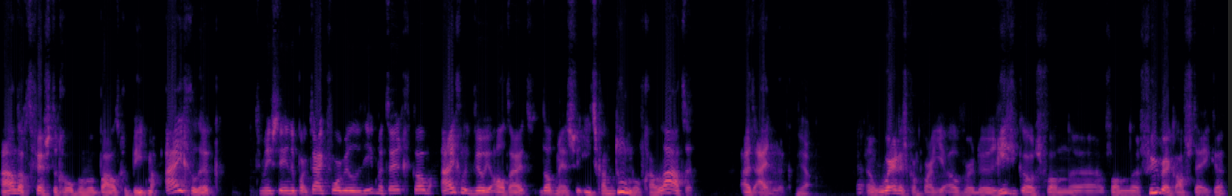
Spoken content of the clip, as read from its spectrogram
aandacht vestigen op een bepaald gebied, maar eigenlijk, tenminste in de praktijkvoorbeelden die ik ben tegengekomen, eigenlijk wil je altijd dat mensen iets gaan doen of gaan laten, uiteindelijk. Ja. Een awareness campagne over de risico's van, van vuurwerk afsteken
